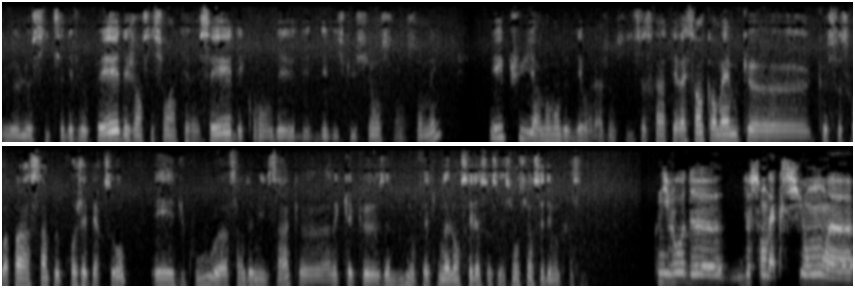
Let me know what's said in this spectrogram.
le, site s'est développé, des gens s'y sont intéressés, des, discussions sont, sont, nées. Et puis à un moment donné, voilà, je me suis dit ce serait intéressant quand même que que ce soit pas un simple projet perso. Et du coup, euh, fin 2005, euh, avec quelques amis, en fait, on a lancé l'association Sciences et Démocratie. Au niveau de, de son action, euh,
